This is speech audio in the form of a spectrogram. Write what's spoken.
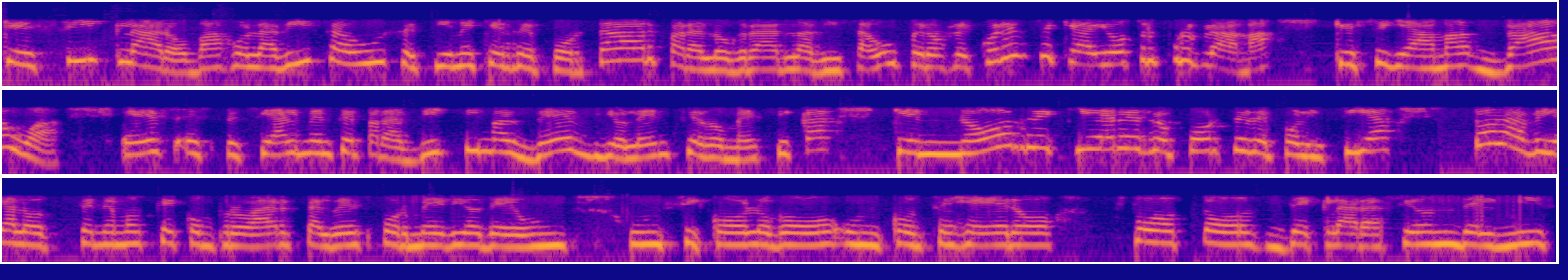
que sí, claro, bajo la visa U se tiene que reportar para lograr la visa U, pero recuérdense que hay otro programa que se llama VAWA, es especialmente para víctimas de violencia doméstica que no requiere reporte de policía. Todavía lo tenemos que comprobar tal vez por medio de un, un psicólogo, un consejero, fotos, declaración del mis,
